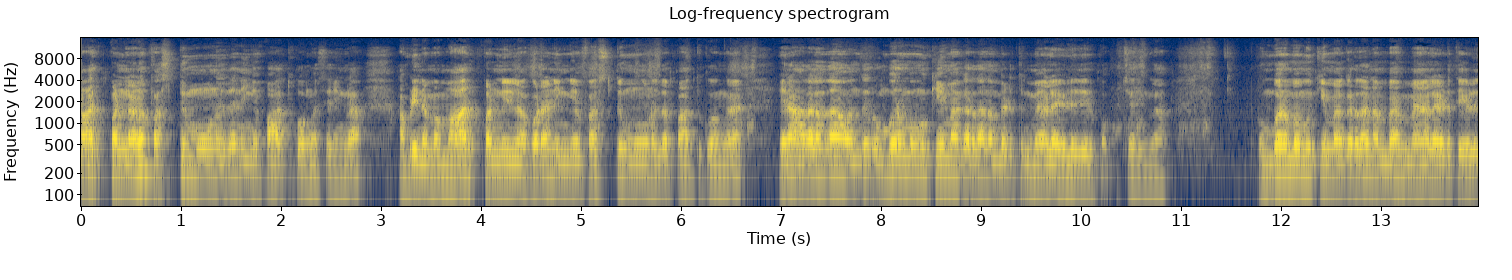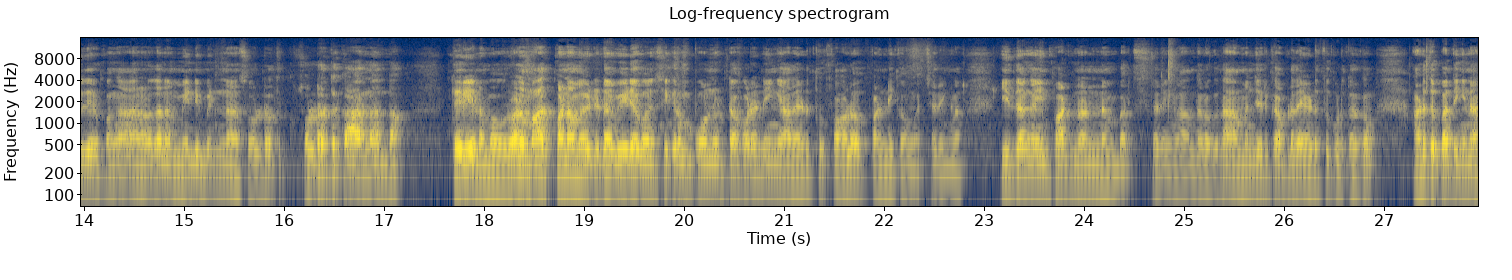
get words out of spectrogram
மார்க் பண்ணலாலும் ஃபஸ்ட்டு மூணு இதை நீங்கள் பார்த்துக்கோங்க சரிங்களா? அப்படி நம்ம மார்க் பண்ணினா கூட நீங்கள் ஃபஸ்ட்டு மூணு இதை பார்த்துக்கோங்க. ஏன்னா அதில் தான் வந்து ரொம்ப ரொம்ப முக்கியமாக்கிறதா நம்ம எடுத்து மேலே எழுதியிருப்போம் சரிங்களா? ரொம்ப ரொம்ப முக்கியமாகிறதா நம்ம மேலே எடுத்து எழுதியிருப்பாங்க. அதனால தான் நான் மீண்டும் மீண்டும் நான் சொல்கிறதுக்கு சொல்கிறதுக்கு காரணம் அதுதான். தெரியும். நம்ம ஒரு வேளை மார்க் பண்ணாமல் விட்டுட்டோம் வீடியோ கொஞ்சம் சீக்கிரமாக போன்னு விட்டால் கூட நீங்கள் அதை எடுத்து ஃபாலோ பண்ணிக்கோங்க சரிங்களா? இதுதாங்க இம்பார்ட்டண்டான நம்பர் சரிங்களா? அந்தளவுக்கு தான் அமைஞ்சிருக்கு. அப்படி தான் எடுத்து கொடுத்துருக்கோம். அடுத்து பார்த்தீங்கன்னா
